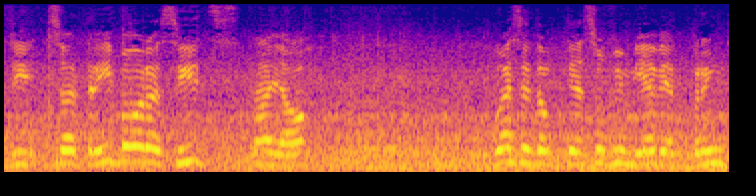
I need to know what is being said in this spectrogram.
Also so ein drehbarer Sitz, naja, ich weiß nicht, ob der so viel Mehrwert bringt.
